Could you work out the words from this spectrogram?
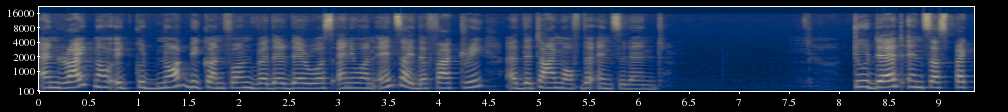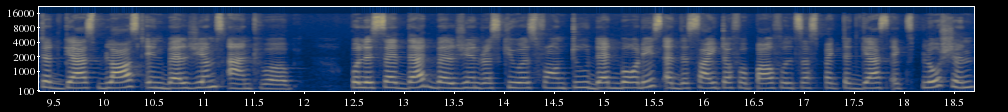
and right now it could not be confirmed whether there was anyone inside the factory at the time of the incident. Two dead in suspected gas blast in Belgium's Antwerp. Police said that Belgian rescuers found two dead bodies at the site of a powerful suspected gas explosion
